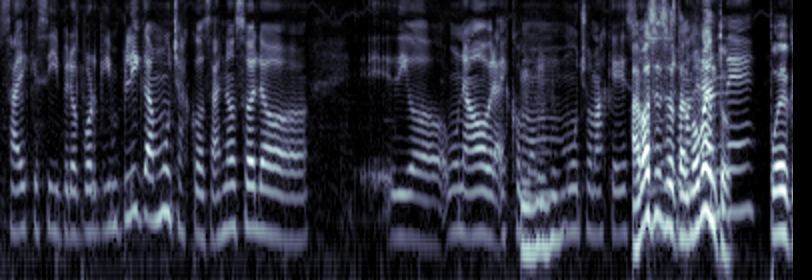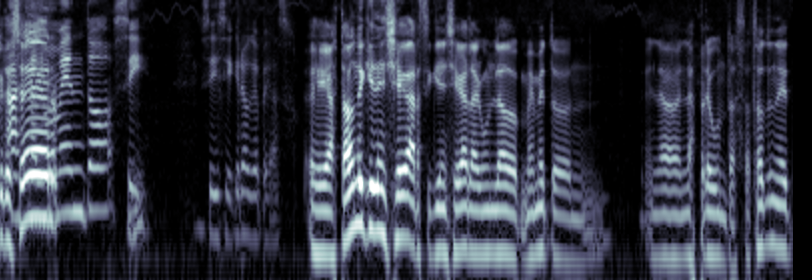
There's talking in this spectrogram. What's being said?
Sabes que sí, pero porque implica muchas cosas, no solo, eh, digo, una obra, es como mucho más que eso. Además es hasta el momento. grande. Puede Hasta el crecer. momento, sí. Sí, sí, creo que Pegaso. Eh, ¿Hasta dónde quieren llegar? Si quieren llegar a algún lado, me meto en, en la- en las preguntas. ¿Hasta dónde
